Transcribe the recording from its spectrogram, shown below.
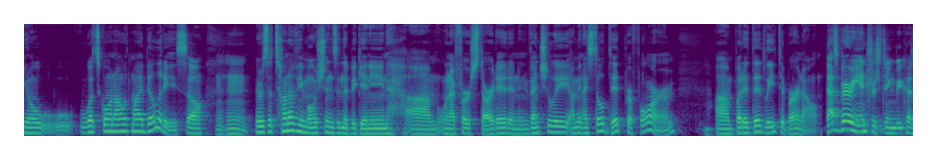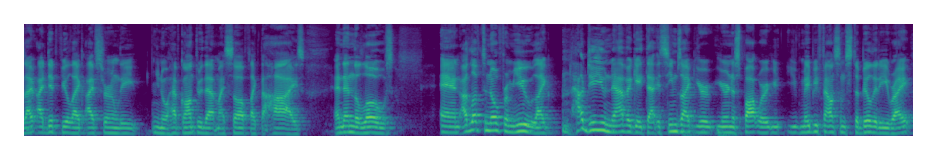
you know, what's going on with my abilities? So there was a ton of emotions in the beginning um, when I first started. And eventually, I mean, I still did perform, um, but it did lead to burnout. That's very interesting because I, I did feel like I've certainly, you know, have gone through that myself, like the highs and then the lows. And I'd love to know from you, like, how do you navigate that? It seems like you're you're in a spot where you, you've maybe found some stability, right?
